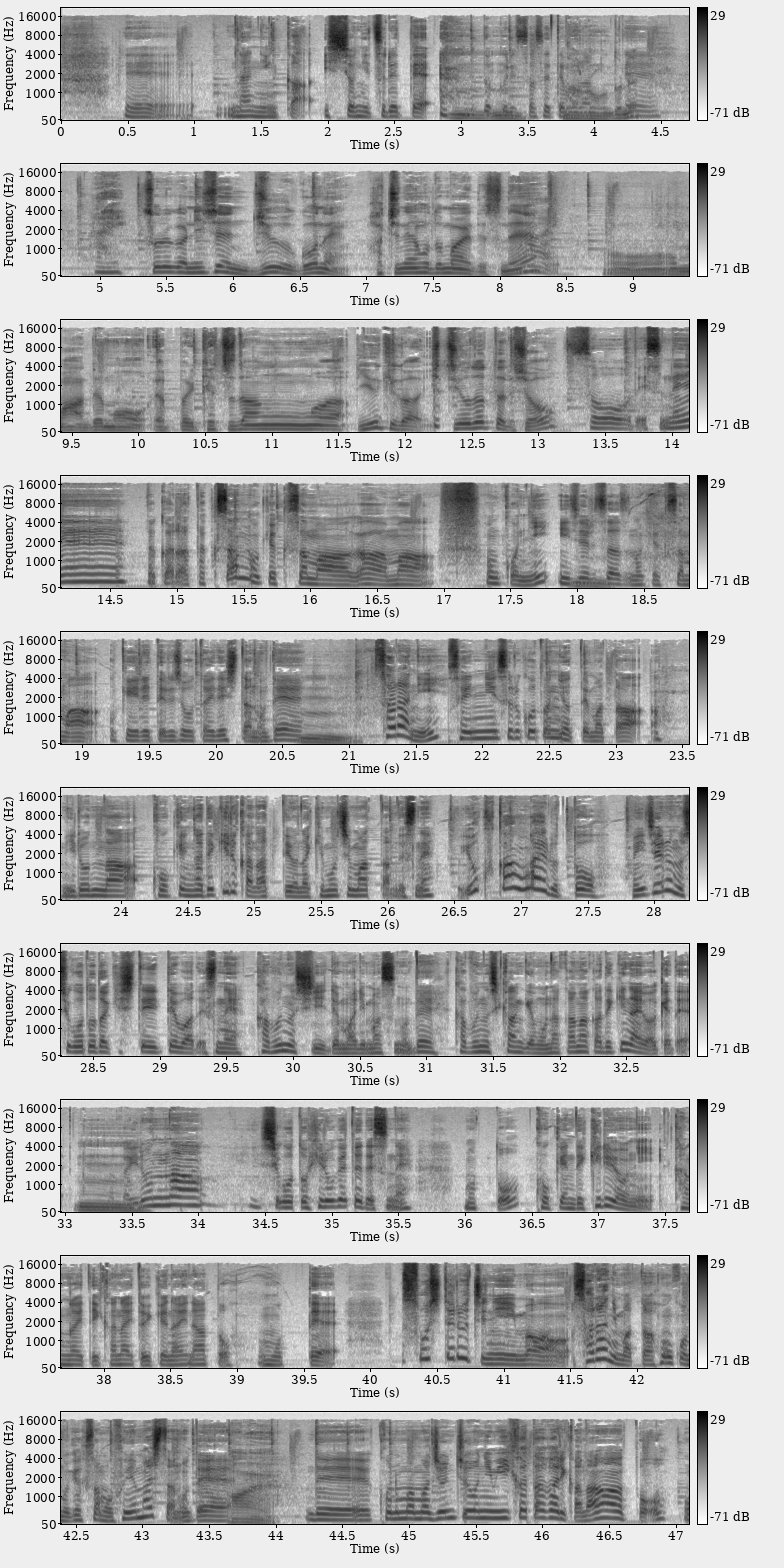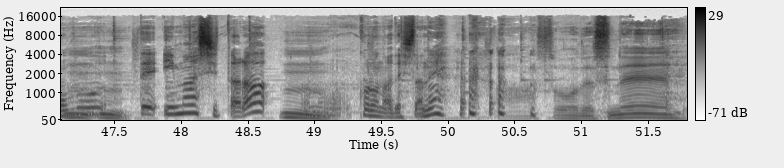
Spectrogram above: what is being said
えー、何人か一緒に連れて独立させてもらって。ね、はい、それが2015年8年ほど前ですね、はい、おまあでもやっぱり決断は勇気が必要だったでしょ？そうですね。だからたくさんのお客様がまあ香港にイージェルツアーズのお客様受け入れてる状態でしたので、うん、さらに専任することによってまたいろんな貢献ができるかなっていうような気持ちもあったんですね。よく考えるとイージェルの仕事だけしていてはですね株主でもありますので株主還元もなかなかできないわけで、うん、かいろんな仕事を広げてですねもっと貢献できるように考えていかないといけないなと思ってそうしてるうちに、まあ、さらにまた香港のお客様も増えましたのではい、でこのまま順調に右肩上がりかなと思っていましたら、うん。うん、あのコロナでしたね。あそうですね。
